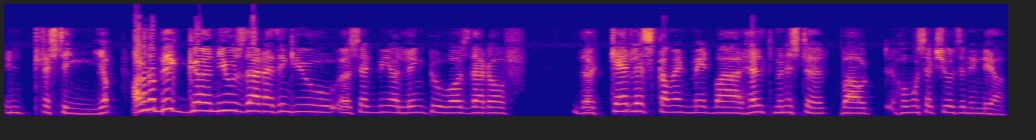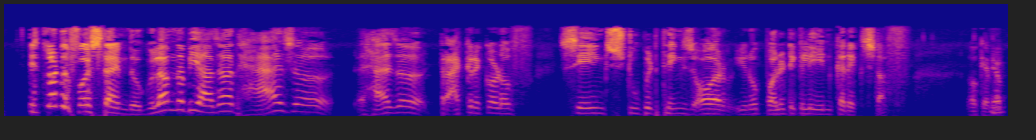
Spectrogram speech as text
Interesting. Yep. Another big uh, news that I think you uh, sent me a link to was that of the careless comment made by our health minister about homosexuals in India. It's not the first time though. Ghulam Nabi Azad has a has a track record of saying stupid things or you know politically incorrect stuff. Okay. Yep.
